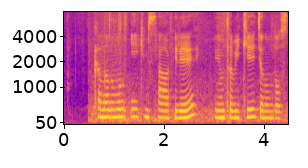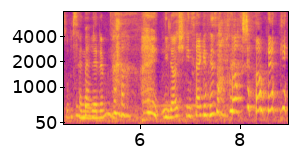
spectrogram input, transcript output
Kanalımın ilk misafiri benim tabii ki canım dostum senelerim. Diloş Instagram hesabını aşağı bırakayım.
